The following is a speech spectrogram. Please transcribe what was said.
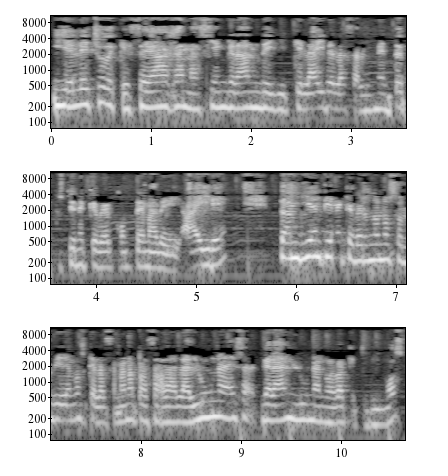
y el hecho de que se hagan así en grande y que el aire las alimente, pues tiene que ver con tema de aire. También tiene que ver, no nos olvidemos que la semana pasada la luna, esa gran luna nueva que tuvimos,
